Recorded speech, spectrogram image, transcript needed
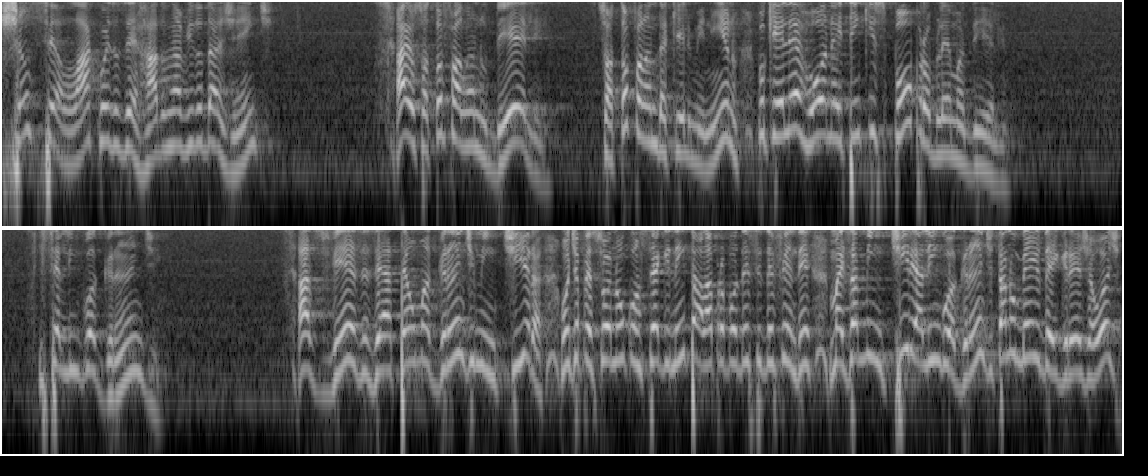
chancelar coisas erradas na vida da gente. Ah, eu só estou falando dele, só estou falando daquele menino, porque ele errou, né? E tem que expor o problema dele. Isso é língua grande. Às vezes é até uma grande mentira, onde a pessoa não consegue nem estar tá lá para poder se defender, mas a mentira e a língua grande está no meio da igreja hoje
